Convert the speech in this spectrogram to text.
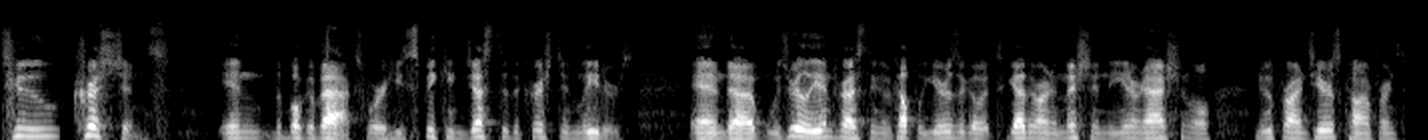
to Christians in the book of Acts, where he's speaking just to the Christian leaders. And uh, it was really interesting a couple years ago Together on a Mission, the International New Frontiers Conference.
